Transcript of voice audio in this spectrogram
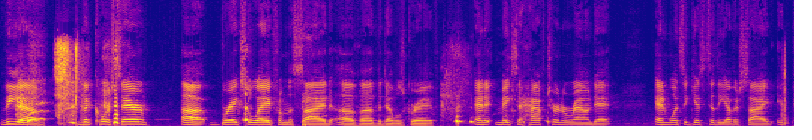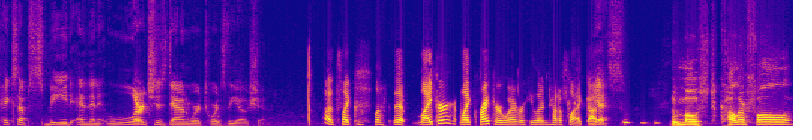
The uh, the Corsair uh, breaks away from the side of uh, the Devil's Grave, and it makes a half turn around it. And once it gets to the other side, it picks up speed and then it lurches downward towards the ocean. Oh, it's like that Liker, like Riker, wherever he learned how to fly. Got yes. the most colorful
